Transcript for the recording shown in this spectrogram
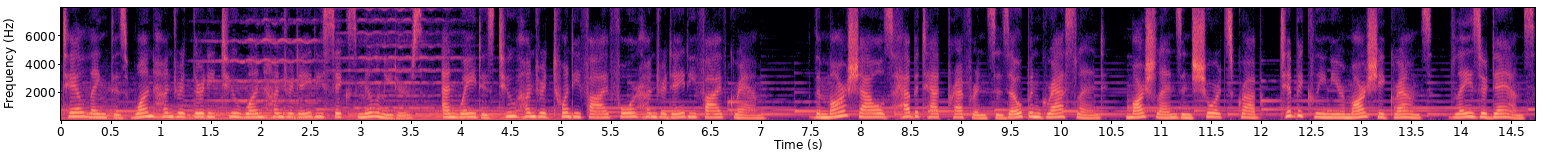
tail length is 132-186 millimeters, and weight is 225-485 gram. The marsh owl's habitat preference is open grassland, marshlands and short scrub, typically near marshy grounds, blazer dams.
